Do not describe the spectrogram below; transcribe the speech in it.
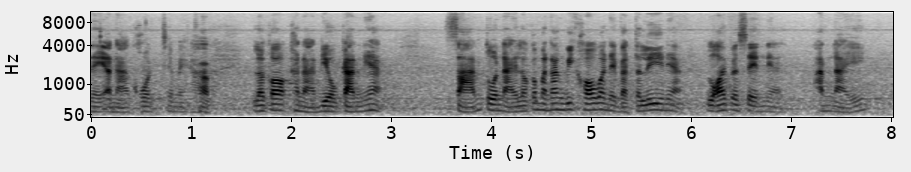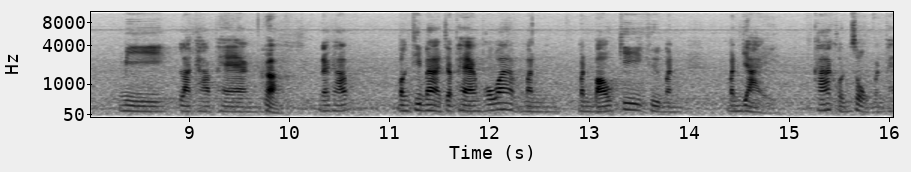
ในอนาคตใช่ไหมคครัรับ แล้วก็ขนาดเดียวกันเนี่ยสารตัวไหนเราก็มานั่งวิเคราะห์ว่าในแบตเตอรี่เนี่ยร้อยเปอร์เซ็นต์เนี่ยอันไหน มีราคาแพงครับนะครับ บางทีมันอาจจะแพง เพราะว่ามันมัน bulky คือมันมันใหญ่ค่าขนส่งมันแพ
